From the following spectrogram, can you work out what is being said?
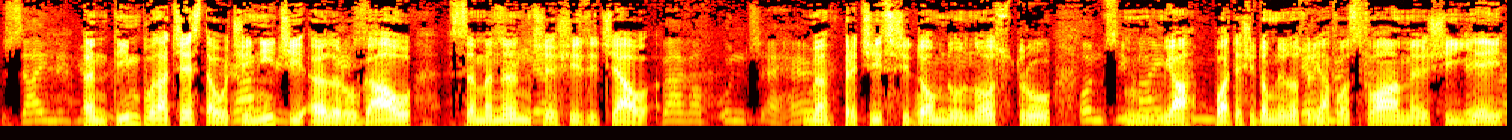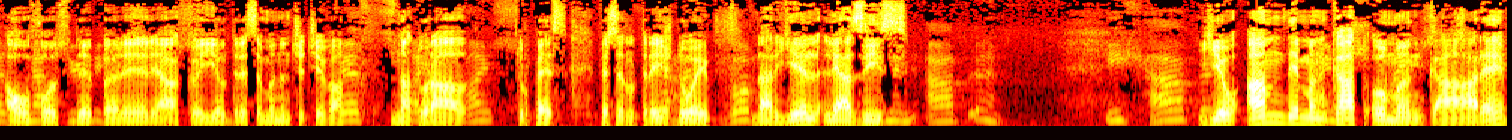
Baten ihn seine În timpul acesta, ucenicii îl rugau să mănânce și ziceau, war auch unser Herr Bă, precis și Domnul nostru, und sie m, meinten, ia, poate și Domnul nostru i-a fost foame și ei au fost de părerea că el trebuie să mănânce ceva natural, trupesc. Versetul 32, dar el le-a zis, aber ich habe eu am de mâncat o mâncare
